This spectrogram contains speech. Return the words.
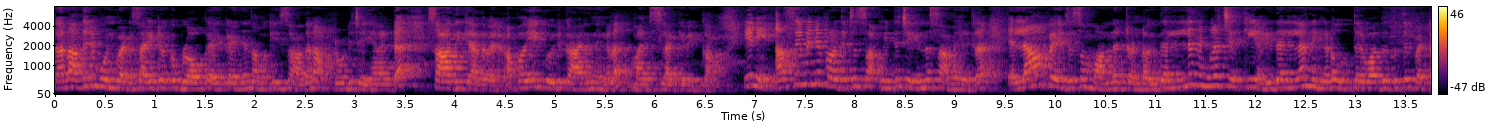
കാരണം അതിന് മുൻപായിട്ട് സൈറ്റൊക്കെ ബ്ലോക്ക് ആയി കഴിഞ്ഞാൽ നമുക്ക് ഈ സാധനം അപ്ലോഡ് ചെയ്യാനായിട്ട് സാധിക്കാതെ വരും. അപ്പോൾ ഈ ഒരു കാര്യം നിങ്ങൾ മനസ്സിലാക്കി വെക്കാം ഇനി അസൈൻമെന്റ് പ്രോജക്റ്റ് സബ്മിറ്റ് ചെയ്യുന്ന സമയത്ത് എല്ലാ പേജസും വന്നിട്ടുണ്ടോ? ഇതെല്ലാം നിങ്ങൾ ചെക്ക് ചെയ്യണം. ഇതെല്ലാം നിങ്ങളുടെ ഉത്തരവാദിത്വത്തിൽപ്പെട്ട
